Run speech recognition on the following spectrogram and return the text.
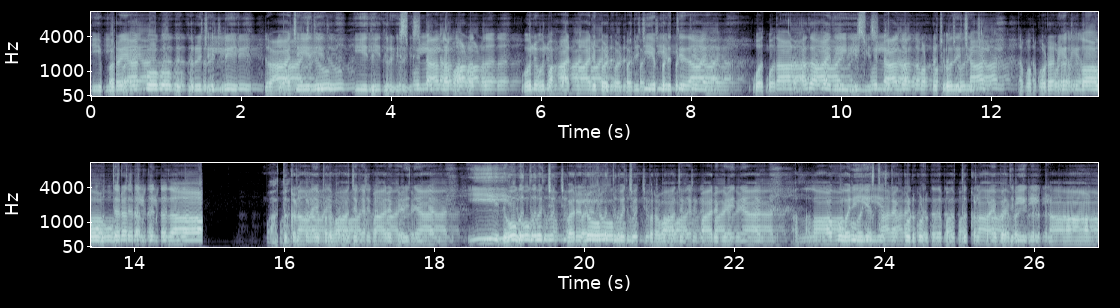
ഈ പറയാൻ പോകുന്നത് ദിക്ർ ചൊല്ലി ദുആ ചെയ്തു. ഈ ദിക്ർ ഇസ്മുല്ലാഹമാണെന്ന് പോലും മഹാന്മാര് പഠി- പരിചയപ്പെടുത്തിയതായ ഒന്നാണ്. അതായത് ഈ ഇസ്മുല്ലാഹം കൊണ്ട് ചോദിച്ചാൽ നമുക്ക് ഉടനെ ഉത്തരം നൽകുന്നതാണ് മഹത്തുക്കളായ പ്രവാചകന്മാര് കഴിഞ്ഞാൽ ഈ ലോകത്ത് വെച്ചും പരലോകത്ത് വെച്ചും പ്രവാചകന്മാര് കഴിഞ്ഞാൽ അള്ളാഹു വലിയ സ്ഥാനം കൊടുക്കുന്നത് മഹത്തുക്കളായ ബദരീകൾക്കാണ്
